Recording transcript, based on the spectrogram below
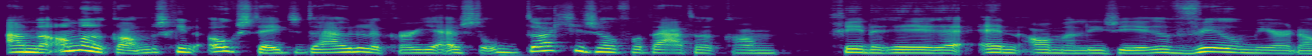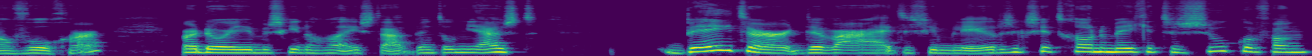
Aan de andere kant misschien ook steeds duidelijker, juist omdat je zoveel data kan genereren en analyseren, veel meer dan vroeger, waardoor je misschien nog wel in staat bent om juist beter de waarheid te simuleren. Dus ik zit gewoon een beetje te zoeken van,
